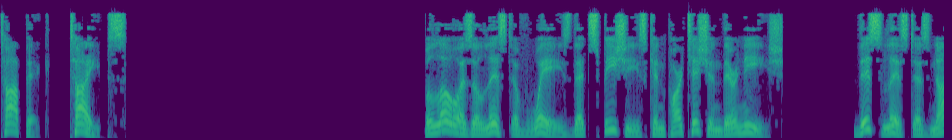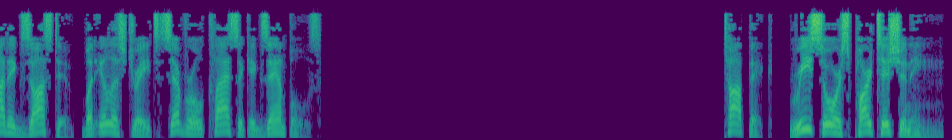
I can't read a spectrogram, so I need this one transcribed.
Types Below is a list of ways that species can partition their niche. This list is not exhaustive, but illustrates several classic examples. Resource partitioning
